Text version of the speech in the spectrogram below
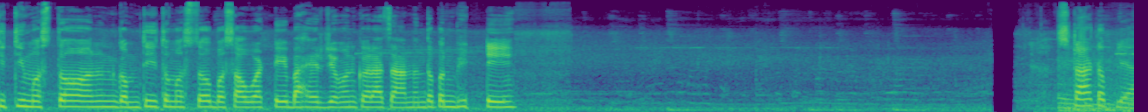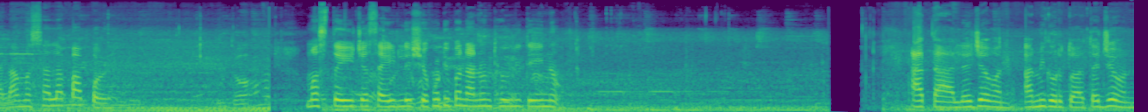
किती मस्त आणि गमती इथं मस्त बसावं वाटते बाहेर जेवण करायचा आनंद पण भेटते. स्टार्ट आपल्याला मसाला पापड. मस्त याच्या साईडले शेकोटी पण आणून ठेवली ते न आता आलं जेवण. आम्ही करतो आता जेवण.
